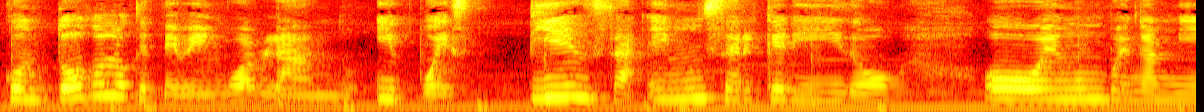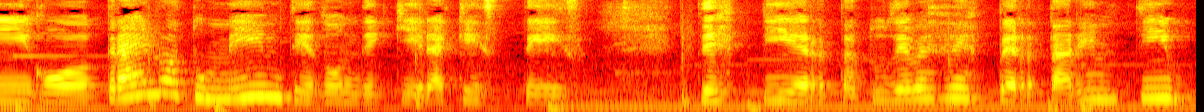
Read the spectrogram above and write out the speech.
con todo lo que te vengo hablando. Y pues piensa en un ser querido o en un buen amigo, tráelo a tu mente donde quiera que estés. Despierta, tú debes despertar en ti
